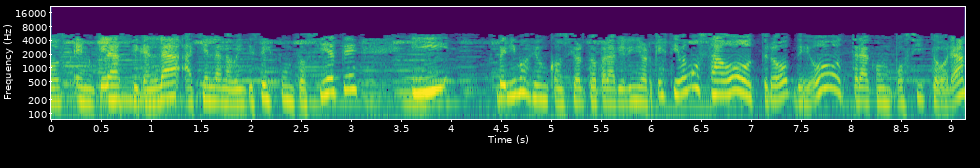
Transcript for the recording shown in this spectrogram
En Clásica en La, aquí en la 96.7 y venimos de un concierto para violín y orquesta y vamos a otro de otra compositora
